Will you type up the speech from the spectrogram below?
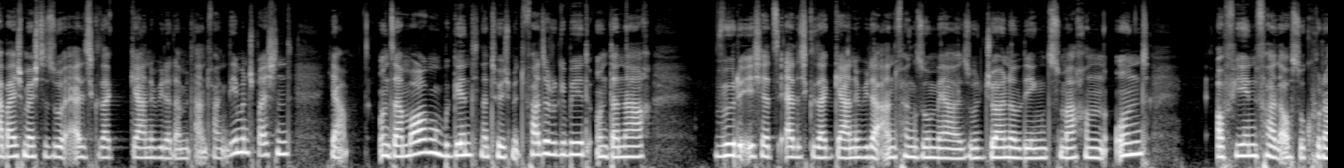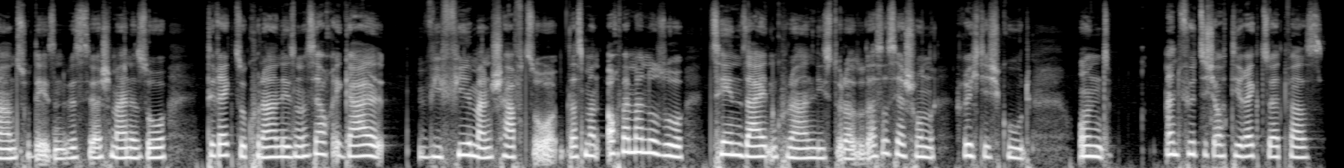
Aber ich möchte so ehrlich gesagt gerne wieder damit anfangen. Dementsprechend, ja, unser Morgen beginnt natürlich mit Fajr-Gebet und danach würde ich jetzt ehrlich gesagt gerne wieder anfangen, so mehr so Journaling zu machen und auf jeden Fall auch so Koran zu lesen. Wisst ihr, was ich meine? So direkt so Koran lesen. Und es ist ja auch egal, wie viel man schafft, so, dass man, auch wenn man nur so zehn Seiten Koran liest oder so, das ist ja schon richtig gut. Und man fühlt sich auch direkt so etwas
